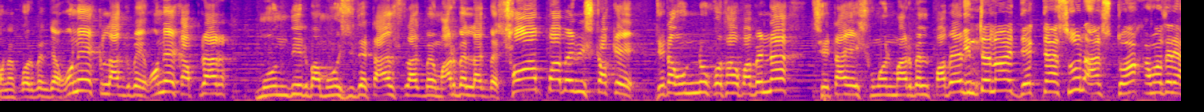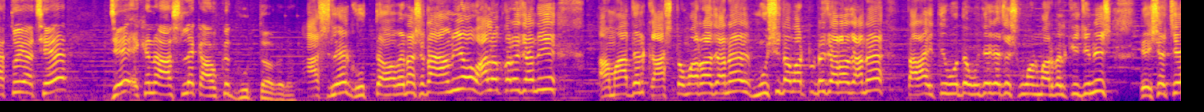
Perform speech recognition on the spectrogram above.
মনে করবেন যে অনেক লাগবে, অনেক আপনার মন্দির বা মসজিদে টাইলস লাগবে মার্বেল লাগবে, সব পাবেন স্টকে যেটা অন্য কোথাও পাবেন না সেটা এই সুমন মার্বেল পাবেন। কিনতে নয়, দেখতে আসুন, আর স্টক আমাদের এতই আছে যে এখানে আসলে কাউকে ঘুরতে হবে না। আসলে ঘুরতে হবে না, সেটা আমিও ভালো করে জানি। আমাদের কাস্টমাররা জানে, মুর্শিদাবাদ টুডে যারা জানে, তারা ইতিমধ্যে বুঝে গেছে সুমন মার্বেল কি জিনিস। এসেছে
